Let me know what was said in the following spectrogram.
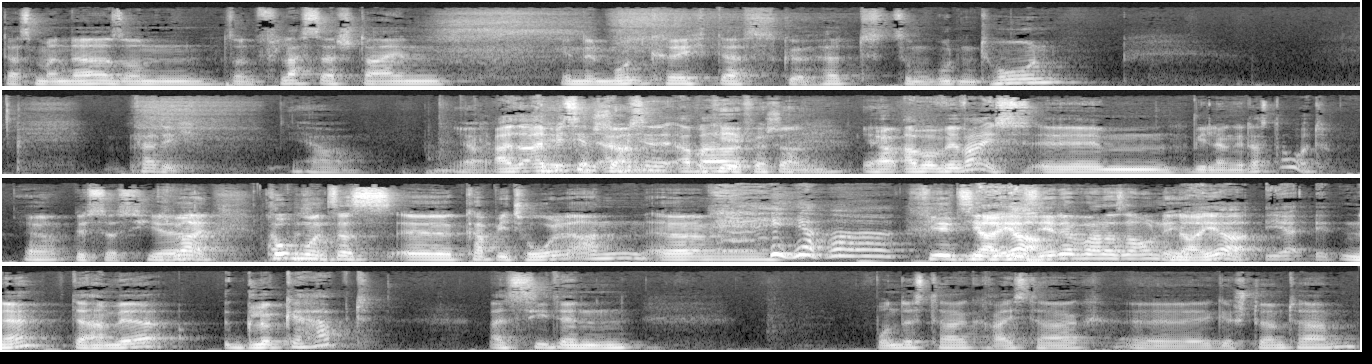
Dass man da so einen so einen Pflasterstein in den Mund kriegt, das gehört zum guten Ton. Fertig. ja. ja. Also ein bisschen- ein verstanden. bisschen, aber- okay, verstanden. Ja. Aber wer weiß, ähm, wie lange das dauert, ja. bis das hier... Ich meine, gucken wir uns das äh, Kapitol an. Ähm, ja, viel zivilisierter war das auch nicht. Naja, ja, ne, da haben wir Glück gehabt, als sie den Bundestag, Reichstag äh, gestürmt haben.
